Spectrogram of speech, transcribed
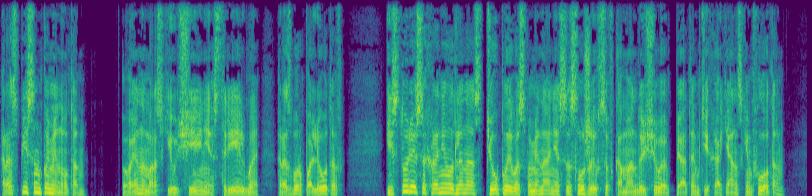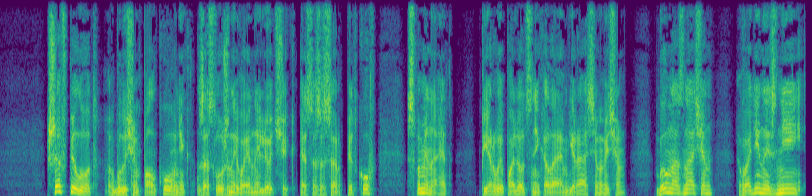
расписан по минутам. Военно-морские учения, стрельбы, разбор полетов История сохранила для нас теплые воспоминания сослуживцев, командующего Пятым Тихоокеанским флотом. Шеф-пилот, в будущем полковник, заслуженный военный летчик СССР Петков, вспоминает, первый полет с Николаем Герасимовичем был назначен в один из дней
